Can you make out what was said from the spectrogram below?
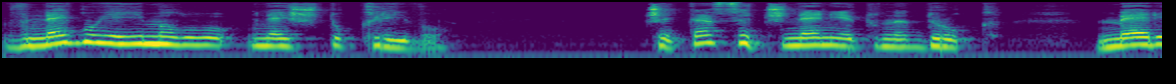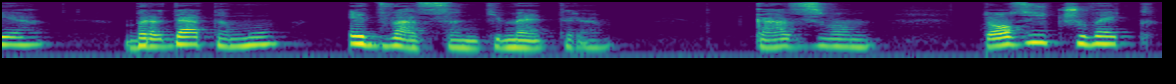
в него е имало нещо криво. Чета съчинението на друг, меря, брадата му е 2 см. Казвам, този човек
